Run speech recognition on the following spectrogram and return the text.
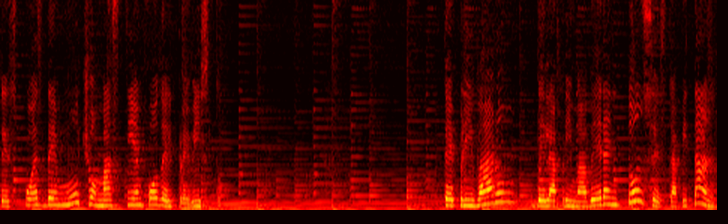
después de mucho más tiempo del previsto. ¿Te privaron de la primavera entonces, capitán?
